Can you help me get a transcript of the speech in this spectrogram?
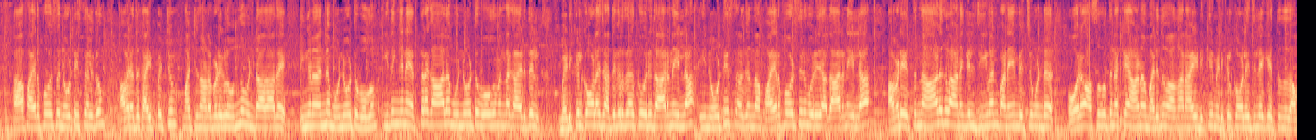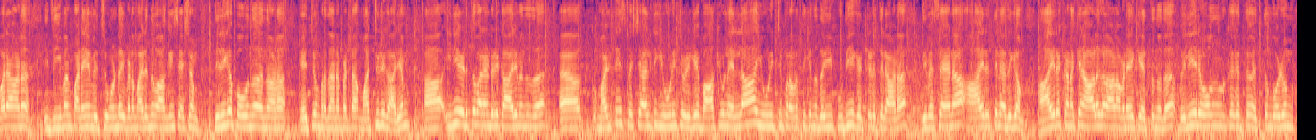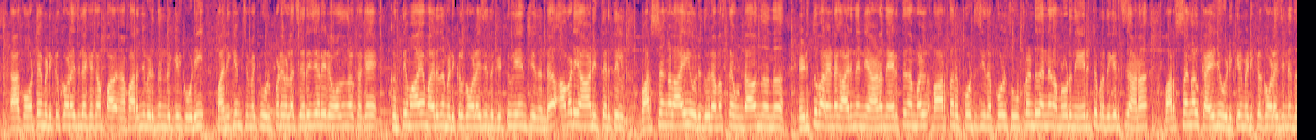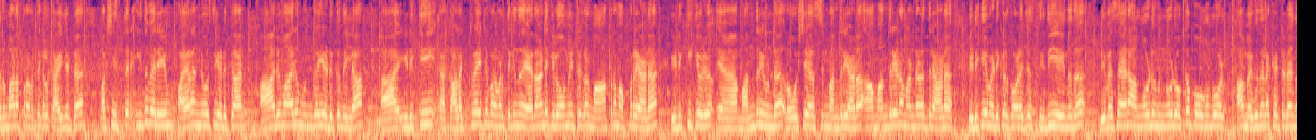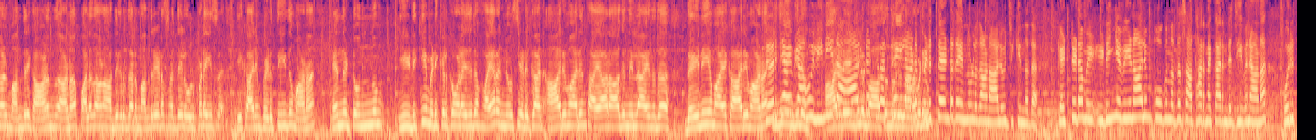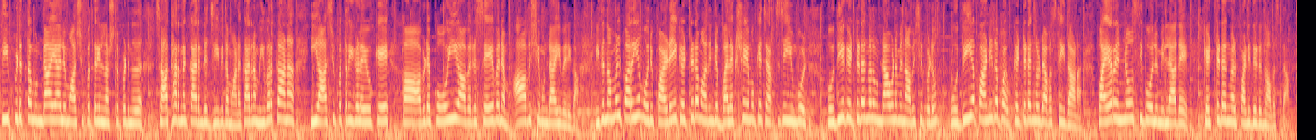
ഫയർഫോഴ്സ് നോട്ടീസ് നൽകും. അവരത് കൈപ്പറ്റും. മറ്റു നടപടികൾ ഒന്നും ഉണ്ടാകാതെ ഇങ്ങനെ തന്നെ മുന്നോട്ട് പോകും. ഇതിങ്ങനെ എത്ര കാലം മുന്നോട്ട് പോകുമെന്ന കാര്യത്തിൽ മെഡിക്കൽ കോളേജ് അധികൃതർക്ക് ഒരു ധാരണയില്ല. ഈ നോട്ടീസ് നൽകുന്ന ഫയർഫോഴ്സിനും ഒരു ധാരണയില്ല. അവിടെ എത്തുന്ന ആളുകളാണെങ്കിൽ ജീവൻ പണയം വെച്ചുകൊണ്ട് ഓരോ അസുഖത്തിനൊക്കെയാണ് മരുന്ന് വാങ്ങാനായി ഇടുക്കി മെഡിക്കൽ കോളേജിലേക്ക് എത്തുന്നത്. അവരാണ് ഈ ജീവൻ പണയം വെച്ചുകൊണ്ട് ഇവിടെ മരുന്ന് വാങ്ങിയ ശേഷം തിരികെ പോകുന്നത് എന്നാണ് ഏറ്റവും പ്രധാനപ്പെട്ട മറ്റൊരു കാര്യം. ഇനി എടുത്തു പറയേണ്ട ഒരു കാര്യം എന്നത് മൾട്ടി സ്പെഷ്യാലിറ്റി യൂണിറ്റ് ഒഴികെ ബാക്കിയുള്ള എല്ലാ യൂണിറ്റും പ്രവർത്തിക്കുന്നത് ഈ പുതിയ കെട്ടിടത്തിലാണ്. ദിവസേന ആയിരത്തിലധികം ആയിരക്കണക്കിന് ആളുകളാണ് അവിടേക്ക് എത്തുന്നത്. വലിയ രോഗങ്ങൾക്കൊക്കെ എത്തു- എത്തുമ്പോഴും കോട്ടയം മെഡിക്കൽ കോളേജിലേക്കൊക്കെ പറഞ്ഞു വിടുന്നുണ്ടെങ്കിൽ കൂടി പനിക്കും ചുമയ്ക്കും ഉൾപ്പെടെയുള്ള ചെറിയ ചെറിയ രോഗങ്ങൾക്കൊക്കെ കൃത്യമായ മരുന്ന് മെഡിക്കൽ കോളേജിൽ നിന്ന് കിട്ടുകയും ചെയ്യുന്നുണ്ട്. അവിടെയാണ് ഇത്തരത്തിൽ വർഷങ്ങളായി ഒരു ദുരവസ്ഥ ഉണ്ടാകുന്നതെന്ന് എടുത്തു പറയേണ്ട കാര്യം തന്നെയാണ്. നേരത്തെ നമ്മൾ വാർത്ത റിപ്പോർട്ട് ചെയ്തപ്പോൾ സൂപ്രണ്ട് തന്നെ നമ്മളോട് നേരിട്ട് പ്രതികരിച്ചതാണ്. വർഷങ്ങൾ കഴിഞ്ഞു ഇടുക്കി മെഡിക്കൽ കോളേജിന്റെ നിർമ്മാണ പ്രവർത്തികൾ കഴിഞ്ഞിട്ട്. പക്ഷേ ഇത്തര ഇതുവരെയും ഫയർ അന്വേഷി എടുക്കാൻ ആരുമാരും മുൻകൈ എടുക്കുന്നില്ല. ഇടുക്കി കളക്ടറേറ്റ് പ്രവർത്തിക്കുന്നത് ഏതാണ്ട് കിലോമീറ്ററുകൾ മാത്രം അപ്പുറയാണ്. ഇടുക്കിക്ക് ഒരു മന്ത്രിയുണ്ട് റോഷി ഹസിൻ മന്ത്രിയാണ്. ആ മന്ത്രിയുടെ മണ്ഡലത്തിലാണ് ഇടുക്കി മെഡിക്കൽ കോളേജ് സ്ഥിതി ചെയ്യുന്നത്. ദിവസേന അങ്ങോട്ടും ഇങ്ങോട്ടും ഒക്കെ പോകുമ്പോൾ ആ ബഹുനില കെട്ടിടങ്ങൾ മന്ത്രി കാണുന്നതാണ്. പലതവണ അധികൃതർ മന്ത്രിയുടെ ശ്രദ്ധയിൽ ഉൾപ്പെടെ ഈ കാര്യം പെടുത്തിയതുമാണ്. എന്നിട്ടൊന്നും ഈ ഇടുക്കി മെഡിക്കൽ കോളേജിന്റെ ഫയർ അന്വേഷി എടുക്കാൻ ആരുമാരും തയ്യാറാകുന്നില്ല എന്നത് ദയനീയമായ കാര്യമാണ്. തീർച്ചയായും രാഹുൽ ഇനി ആരുടെ ശ്രദ്ധയിലാണ് പെടുത്തേണ്ടത് എന്നുള്ളതാണ് ആലോചിക്കുന്നത്. കെട്ടിടം ഇ- ഇടിഞ്ഞു വീണാലും പോകുന്നത് സാധാരണക്കാരന്റെ ജീവനാണ്. ഒരു തീപിടുത്തം ഉണ്ടായാലും ആശുപത്രിയിൽ നഷ്ടപ്പെടുന്നത് സാധാരണക്കാരന്റെ ജീവിതമാണ്. കാരണം ഇവർക്കാണ് ഈ ആശുപത്രികളെയൊക്കെ അവിടെ പോയി അവരുടെ സേവനം ആവശ്യമുണ്ടായി വരിക. ഇത് നമ്മൾ പറയും ഒരു പഴയ കെട്ടിടം അതിന്റെ ബലക്ഷയമൊക്കെ ചർച്ച ചെയ്യുമ്പോൾ പുതിയ കെട്ടിടങ്ങൾ ഉണ്ടാവണമെന്ന് ആവശ്യപ്പെടും. പുതിയ പണിത കെട്ടിടങ്ങളുടെ അവസ്ഥ ഇതാണ്. ഫയർ എൻ പോലും ഇല്ലാതെ കെട്ടിടങ്ങൾ പണിതിടുന്ന അവസ്ഥ.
